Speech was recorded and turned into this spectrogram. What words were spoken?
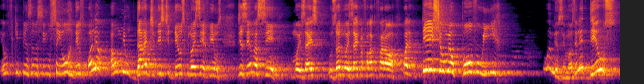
eu fiquei pensando assim, o Senhor Deus, olha a humildade deste Deus que nós servimos, dizendo assim, Moisés, usando Moisés para falar com o faraó, olha, deixa o meu povo ir. Ué, meus irmãos, ele é Deus.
